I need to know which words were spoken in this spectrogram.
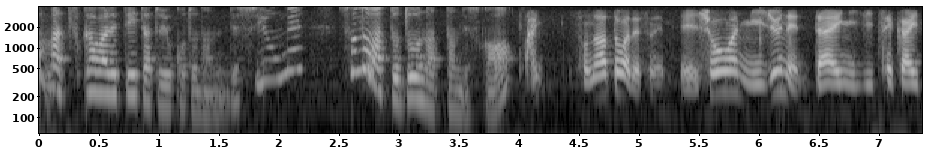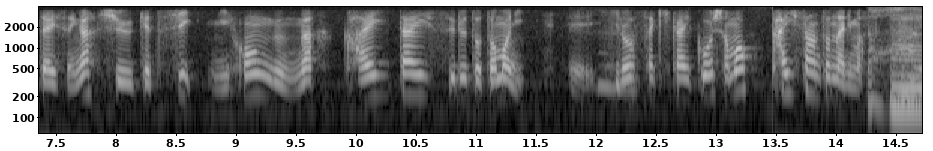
はまあ使われていたということなんですよね。その後どうなったんですか？はい。その後はですね、えー、昭和20年第二次世界大戦が終結し、日本軍が解体するとともに、えー、弘前開港社も解散となります。はい。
